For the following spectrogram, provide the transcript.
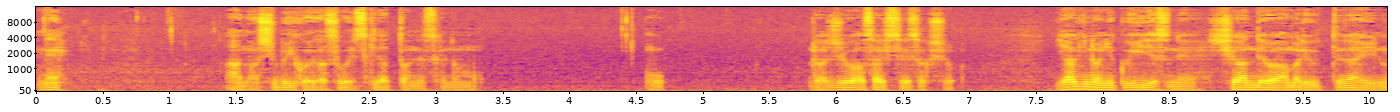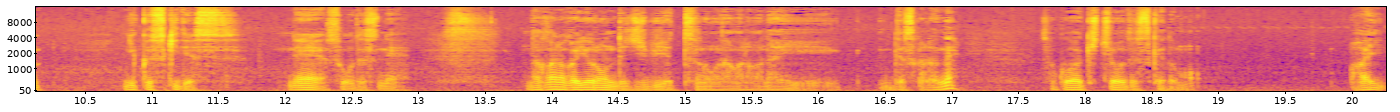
ねあの渋い声がすごい好きだったんですけどもおラジオ朝日製作所ヤギの肉いいですね。市販ではあまり売ってない肉好きです。ねそうですね。なかなか世論でジビエっつうのもなかなかないですからね。そこは貴重ですけども。はい、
